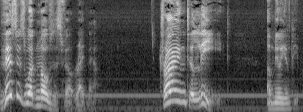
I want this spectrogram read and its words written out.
This is what Moses felt right now trying to lead a million people.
